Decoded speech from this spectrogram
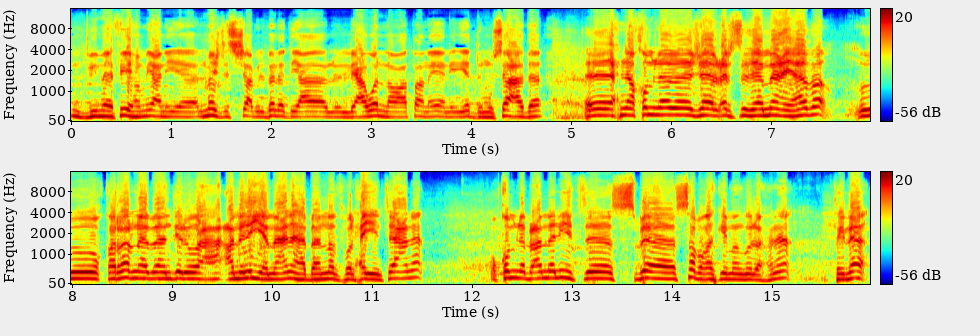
بما فيهم يعني المجلس الشعبي البلدي اللي عاوننا وأعطانا يعني يد المساعدة إحنا قمنا جاء العرس الجماعي هذا وقررنا بنديروا عملية معناها بننظفوا الحي نتاعنا. وقمنا بعملية الصبغة كما نقولوا إحنا طلاء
